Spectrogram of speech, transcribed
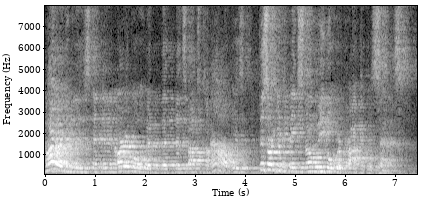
my argument is, in, in an article that, that, that's about to come out, is this argument makes no legal or practical sense.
